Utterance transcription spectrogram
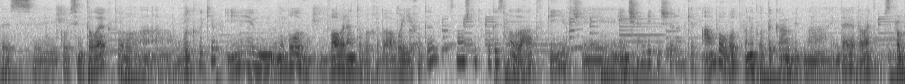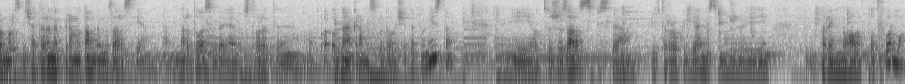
десь е, якогось інтелекту, е, викликів. І ну, було два варіанти виходу: або їхати знову ж таки кудись назад, в Київ чи інші амбітніші ринки, або от виникла така амбітна ідея. Давайте спробуємо розкачати ринок прямо там, де ми зараз є. Народилася ідея створити одне окреме середовище тепле міста. І от вже зараз, після півтора року діяльності, ми вже її перейменували в платформу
